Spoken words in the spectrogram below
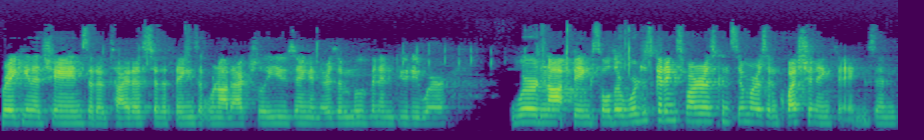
breaking the chains that have tied us to the things that we're not actually using. And there's a movement in beauty where we're not being sold or we're just getting smarter as consumers and questioning things and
